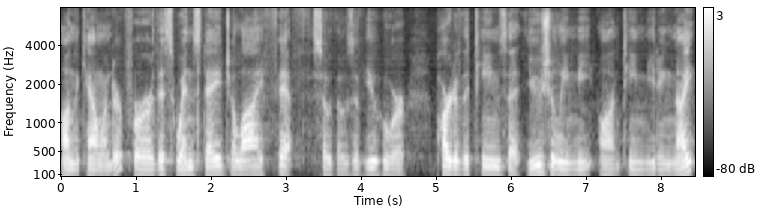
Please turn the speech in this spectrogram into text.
on the calendar for this Wednesday, July 5th. So those of you who are part of the teams that usually meet on team meeting night,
